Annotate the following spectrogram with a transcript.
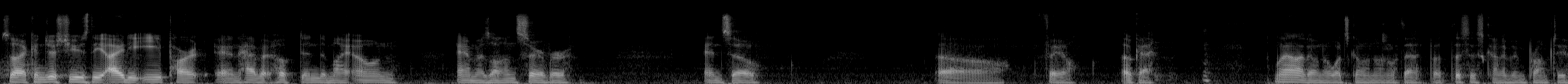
So I can just use the IDE part and have it hooked into my own Amazon server. And so, oh, fail. Okay. Well, I don't know what's going on with that, but this is kind of impromptu.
